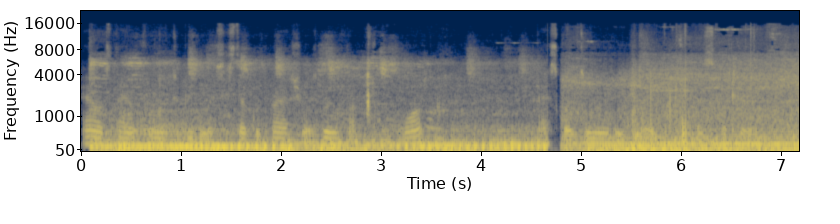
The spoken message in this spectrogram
it was time for me to bid my sister goodbye she was going back to work let's continue journey let's continue.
